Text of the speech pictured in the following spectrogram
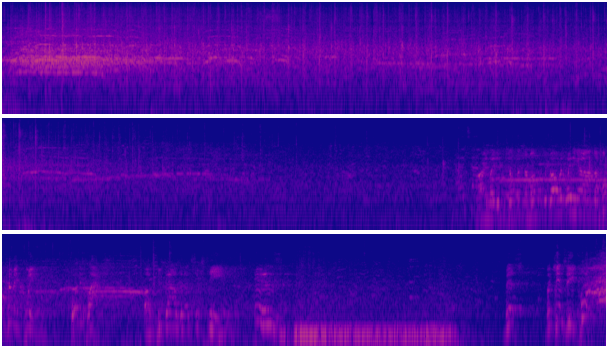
All right, ladies and gentlemen, the moment we've all been waiting on, the homecoming queen for the class of 2016 is Miss Mackenzie Porter.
